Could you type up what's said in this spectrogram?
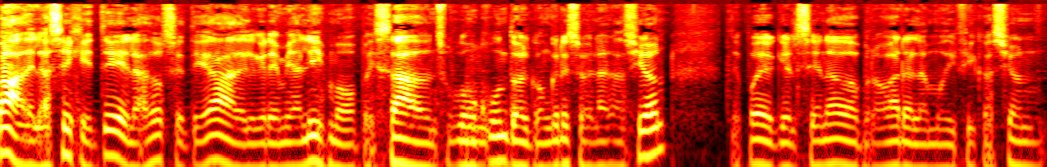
Va, de la CGT, de las dos CTA, del gremialismo pesado en su conjunto del Congreso de la Nación, después de que el Senado aprobara la modificación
